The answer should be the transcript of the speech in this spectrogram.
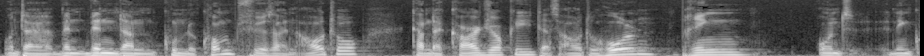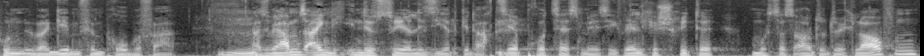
Und da, wenn, wenn dann ein Kunde kommt für sein Auto, kann der Carjockey das Auto holen, bringen und den Kunden übergeben für eine Probefahrt. Mhm. Also wir haben es eigentlich industrialisiert gedacht, sehr prozessmäßig. Welche Schritte muss das Auto durchlaufen?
